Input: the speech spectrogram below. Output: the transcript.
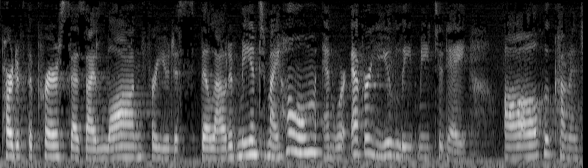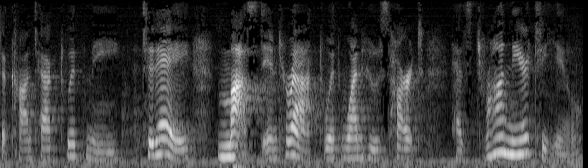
Part of the prayer says, I long for you to spill out of me into my home and wherever you lead me today. All who come into contact with me today must interact with one whose heart has drawn near to you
